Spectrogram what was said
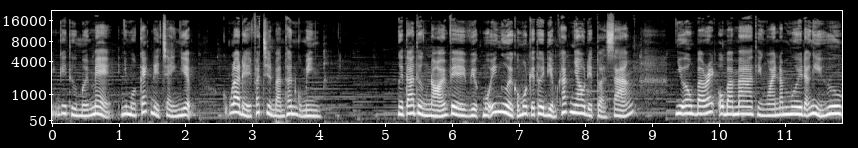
những cái thứ mới mẻ như một cách để trải nghiệm, cũng là để phát triển bản thân của mình. Người ta thường nói về việc mỗi người có một cái thời điểm khác nhau để tỏa sáng. Như ông Barack Obama thì ngoài 50 đã nghỉ hưu,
